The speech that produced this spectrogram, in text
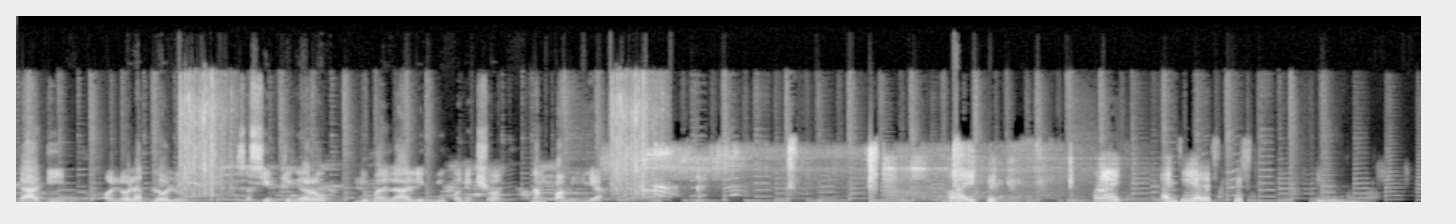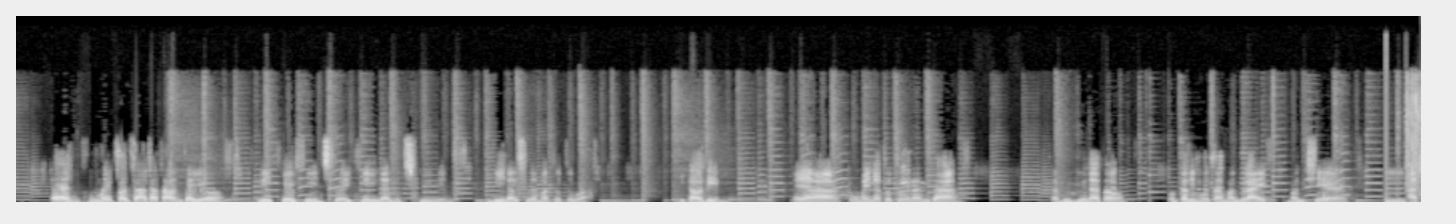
daddy, o lola't lolo sa simpleng laro, lumalalim yung koneksyon ng pamilya. Hi! Hi! I'm here! Ayan, kung may pagkakataon kayo, treat your kids to a Playland experience. Hindi lang sila matutuwa. Ikaw din. Kaya kung may natutunan ka sa video na to, huwag kalimutan mag-like, mag-share, at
